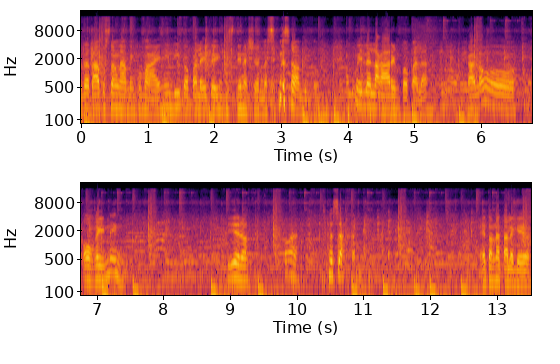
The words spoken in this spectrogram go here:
Katatapos lang namin kumain, hindi pa pala ito yung destination na sinasabi ko. May lalakarin pa pala. Kala ko okay na eh. Yun o. Ito ka. Sasaka. Ito na talaga yun.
